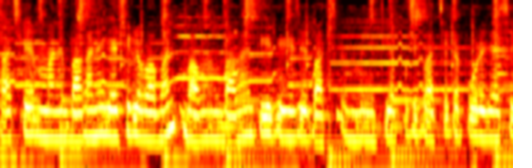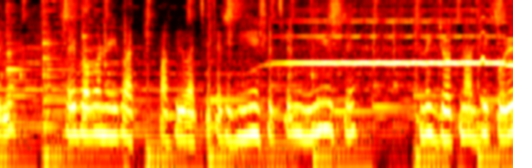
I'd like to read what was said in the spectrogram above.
গাছে মানে বাগানে গেছিল বাবান। বাবান বাগানে থেকে দেখেছে বাচ্চা মানে টিয়া পাখির বাচ্চাটা পড়ে গেছিল। তাই বাবান এই পাখির বাচ্চাটাকে নিয়ে এসেছে, নিয়ে এসে অনেক যত্নার্থী করে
